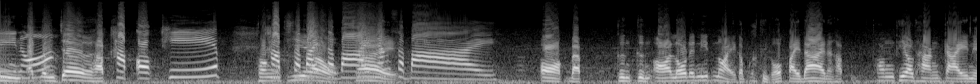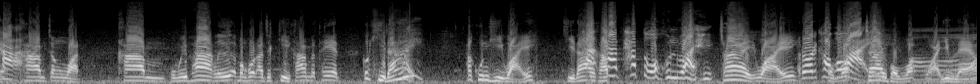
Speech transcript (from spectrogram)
ริงยๆแอเนาะดเวนเจอร์ครับ ขับออกทริปท่องขับสเที่บายยวสบายใช่นั่งสบาย ออกแบบกึ่งกึ่งออโรดได้นิดหน่อยก็ถือว่าไปได้นะครับ ท่องเที่ยวทางไกลเนี่ย ค่ะ ข้ามจังหวัดข้ามภูมิภาคหรือบางคนอาจจะขี่ข้ามประเทศก็ขี่ได้เฮ้ยถ้าคุณขี่ไหว ขี่ได้ครับ ถ้าถ้าตัวคุณไหว ใช่ไหวรถเขาก็ผมไหวใช่ผมว่าไหวอยู่แล้ว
